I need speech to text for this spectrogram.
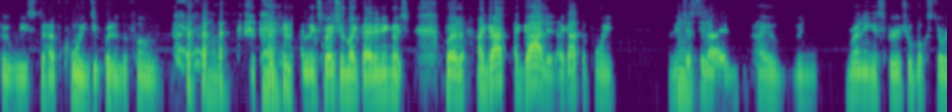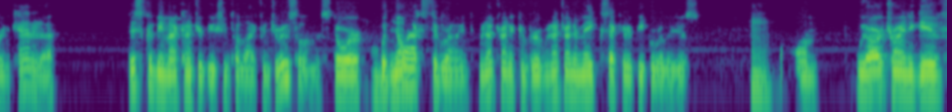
We used to have coins you put in the phone. Hmm. I don't have an expression like that in English, but I got I got it. I got the point. And it's Hmm. just that I I've been running a spiritual bookstore in Canada, this could be my contribution to life in Jerusalem, a store Hmm. with no axe to grind. We're not trying to convert, we're not trying to make secular people religious. Hmm. Um, we are trying to give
